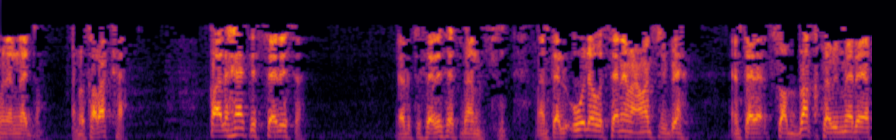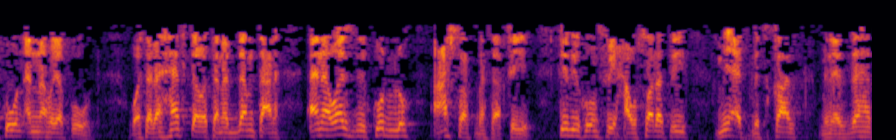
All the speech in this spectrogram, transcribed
من الندم أنه تركها. قال هات الثالثة. قالت ثالثة من؟ ما انت الأولى والثانية ما عملتش بها. أنت صدقت بما لا يكون أنه يكون. وتلهفت وتندمت على أنا وزني كله عشرة مثاقيل. كيف يكون في حوصلتي مئة مثقال من الذهب؟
